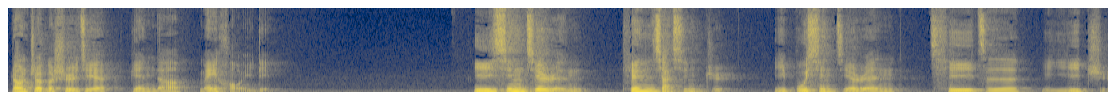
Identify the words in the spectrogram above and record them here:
让这个世界变得美好一点。以信接人，天下信之；以不信接人。妻子遗之。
